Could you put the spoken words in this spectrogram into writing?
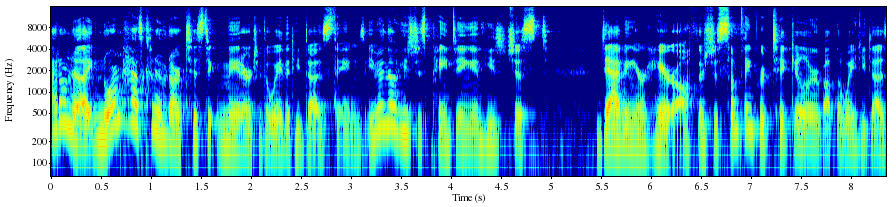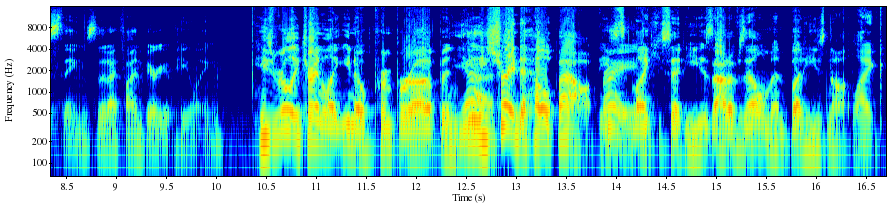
I don't know, like Norm has kind of an artistic manner to the way that he does things. Even though he's just painting and he's just dabbing her hair off. There's just something particular about the way he does things that I find very appealing. He's really trying to like you know primp her up, and yeah. he's trying to help out. He's, right. Like you said, he is out of his element, but he's not like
